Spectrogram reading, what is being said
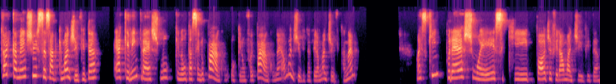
Teoricamente, você sabe que uma dívida é aquele empréstimo que não está sendo pago, ou que não foi pago, né? É uma dívida, vira uma dívida, né? Mas que empréstimo é esse que pode virar uma dívida?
